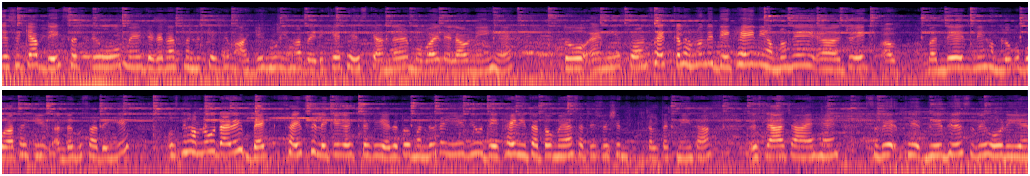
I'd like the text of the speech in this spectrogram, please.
जैसे कि आप देख सकते हो, मैं जगन्नाथ मंदिर के एकदम आगे हूँ। यहाँ बैरिकेड है, इसके अंदर मोबाइल अलाउ नहीं है। तो एंड ये फ्रंट साइड कल हम लोग ने देखा ही नहीं। हम लोग ने जो एक बंदे ने हम लोग को बोला था कि अंदर घुसा देंगे। उसने हम लोग को डायरेक्ट बैक साइड से लेके चले गए थे। तो मंदिर का ये व्यू देखा ही नहीं था तो मेरा सेटिस्फेक्शन कल तक नहीं था। तो इसलिए आज आए हैं। सुबह, धीरे धीरे सुबह हो रही है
